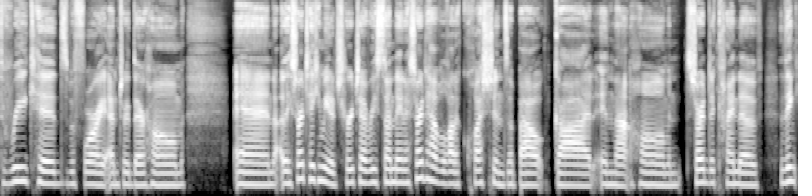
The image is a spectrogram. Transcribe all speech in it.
three kids before I entered their home. And they started taking me to church every Sunday. And I started to have a lot of questions about God in that home and started to kind of, I think,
